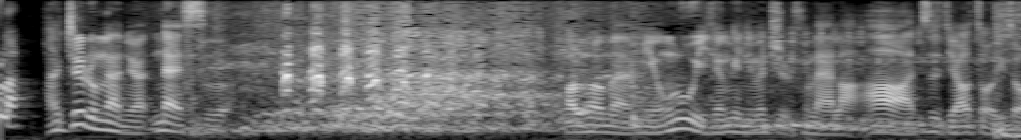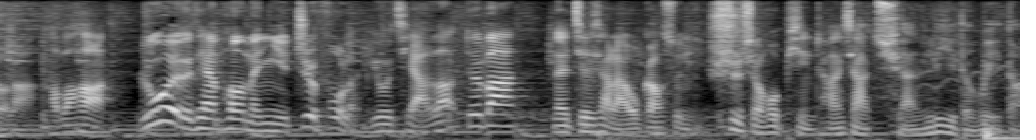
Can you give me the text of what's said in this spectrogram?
了，哎，这种感觉 nice。好了，朋友们，明路已经给你们指出来了啊，自己要走一走了，好不好？如果有一天朋友们你致富了，有钱了，对吧？那接下来我告诉你，是时候品尝一下权力的味道。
